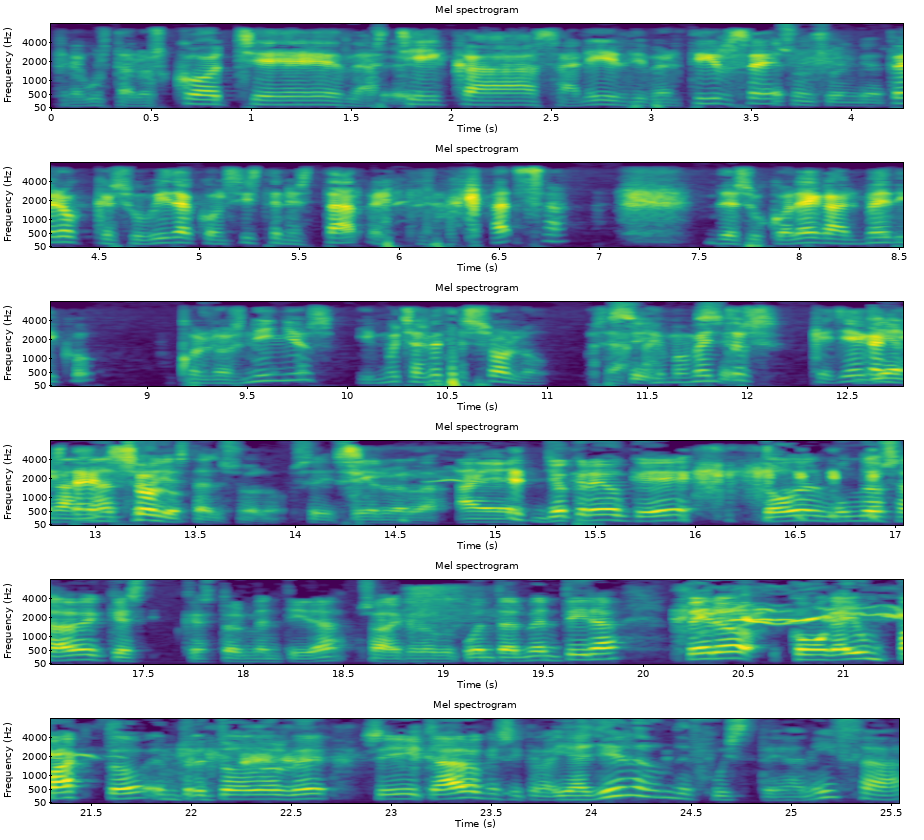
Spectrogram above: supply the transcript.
que le gustan los coches, las Sí. chicas, salir, divertirse, es un swinger. pero que su vida consiste en estar en la casa de su colega, el médico, con los niños y muchas veces solo. O sea, Sí, hay momentos sí. que llegan y Llega está él Nacho solo. y está él solo. Sí, sí, es verdad. Eh, yo creo que todo el mundo sabe que, es- que esto es mentira, o sea, que lo que cuenta es mentira, pero como que hay un pacto entre todos de, sí, claro que sí, claro. ¿Y ayer a dónde fuiste? A Niza,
